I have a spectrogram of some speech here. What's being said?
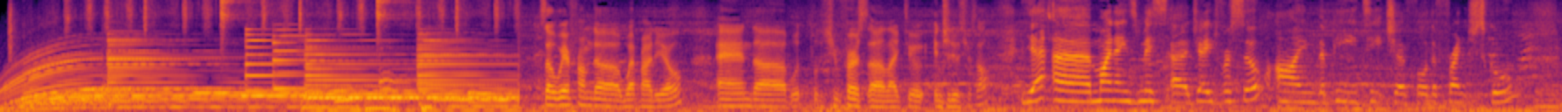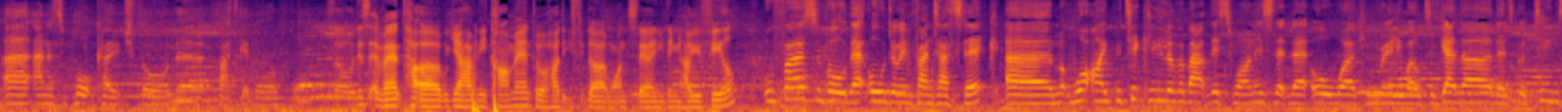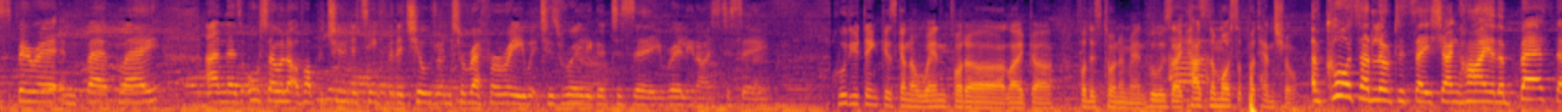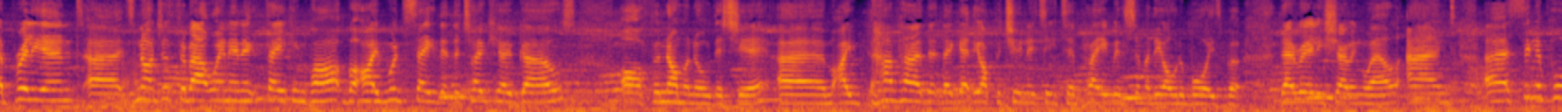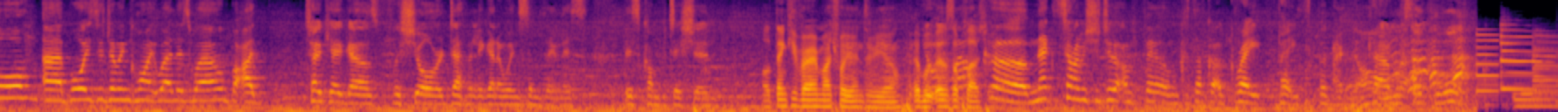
So we're from the web radio, and uh, would, would you first uh, like to introduce yourself? Yeah, uh, my name's Miss uh, Jade Russel. I'm the PE teacher for the French school uh, and a support coach for the basketball. So this event, uh, do you have any comment or how do you uh, want to say anything? How you feel? Well, first of all, they're all doing fantastic. Um, what I particularly love about this one is that they're all working really well together. There's good team spirit and fair play. And there's also a lot of opportunity for the children to referee, which is really good to see, really nice to see. Who do you think is gonna win for the like uh, for this tournament? Who's like has the most potential? Of course, I'd love to say Shanghai are the best, they're brilliant. Uh, it's not just about winning, it's taking part, but I would say that the Tokyo girls are phenomenal this year. Um, I have heard that they get the opportunity to play with some of the older boys, but they're really showing well. And uh, Singapore uh, boys are doing quite well as well, but I, Tokyo girls for sure are definitely going to win something this this competition. Well, thank you very much for your interview. It, wa- it was a pleasure. Welcome. Next time you should do it on film because I've got a great face for the camera. so cool.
